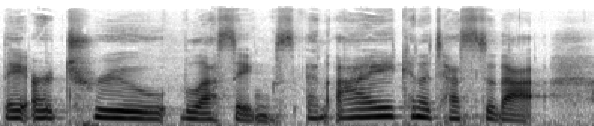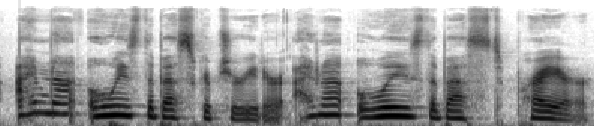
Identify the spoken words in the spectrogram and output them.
They are true blessings, and I can attest to that. I'm not always the best scripture reader, I'm not always the best prayer.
